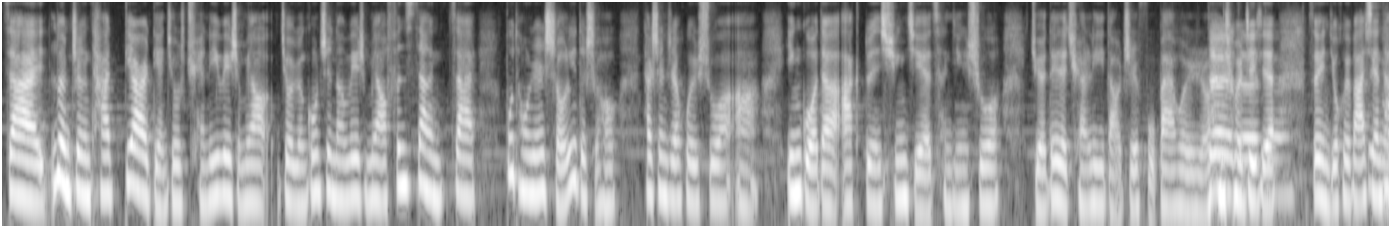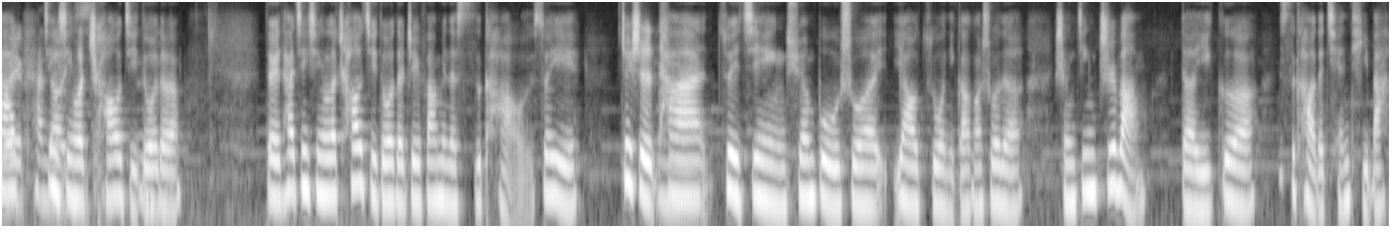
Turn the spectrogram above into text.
在论证他第二点就是权力为什么要就人工智能为什么要分散在不同人手里的时候，他甚至会说啊，英国的阿克顿勋爵曾经说，绝对的权力导致腐败或者什么说这些，所以你就会发现他进行了超级多的。对他进行了超级多的这方面的思考，所以这是他最近宣布说要做你刚刚说的神经织网的一个思考的前提吧。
